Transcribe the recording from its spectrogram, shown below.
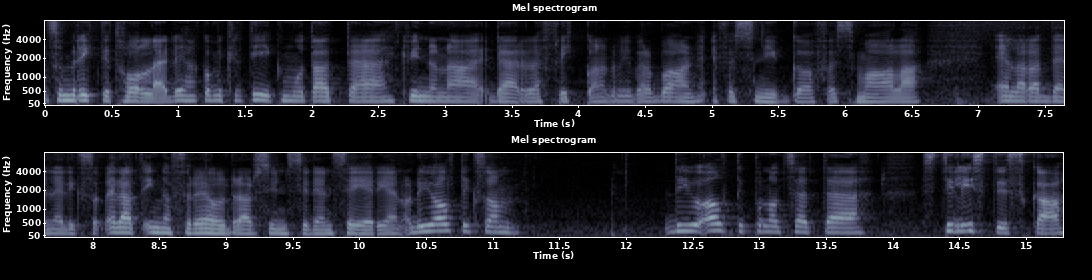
som riktigt håller. Det har kommit kritik mot att äh, kvinnorna där, eller flickorna, de är bara barn, är för snygga och för smala. Eller att, den är liksom, eller att inga föräldrar syns i den serien. Och det är ju allt liksom... Det är ju alltid på något sätt äh, stilistiska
